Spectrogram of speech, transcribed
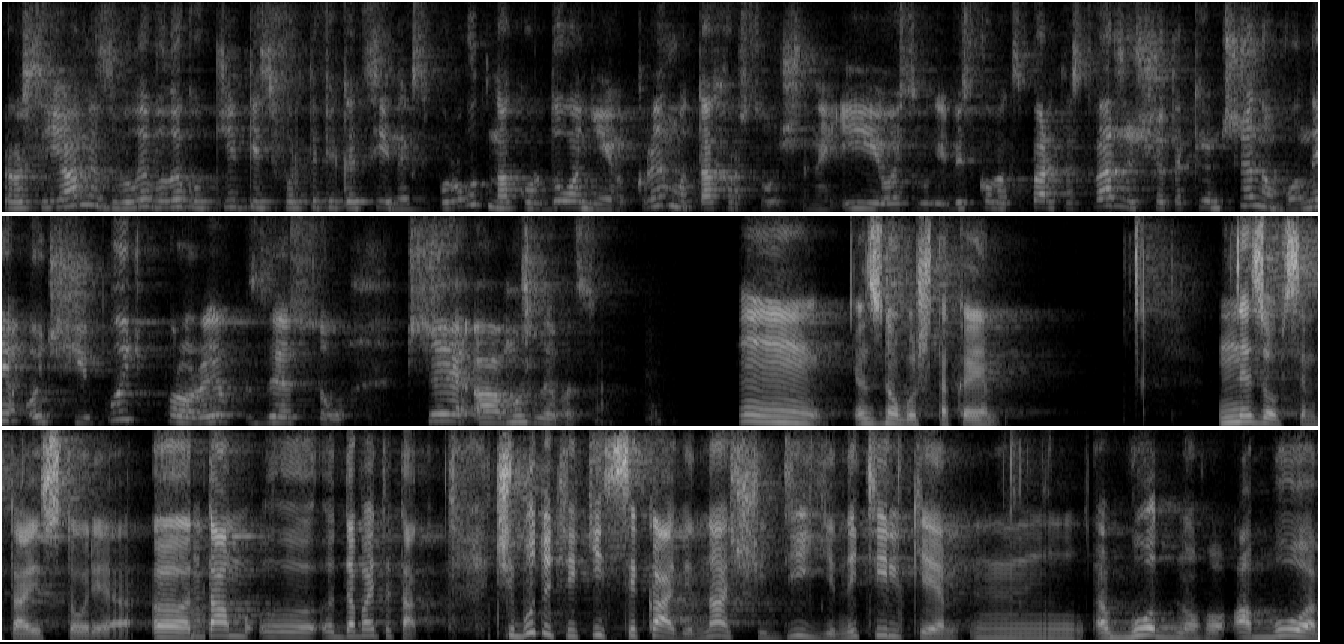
росіяни звели велику кількість фортифікаційних споруд на кордоні Криму та Херсонщини. І ось військові експерти стверджують, що таким чином вони очікують прорив ЗСУ. Чи е, можливо це? М, Знову ж таки, не зовсім та історія. Е, Там е, давайте так. Чи будуть якісь цікаві наші дії не тільки м, водного або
